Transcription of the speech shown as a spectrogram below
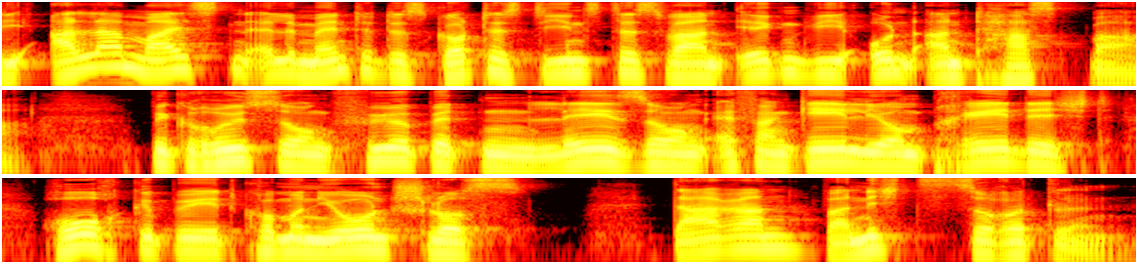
die allermeisten Elemente des Gottesdienstes waren irgendwie unantastbar Begrüßung, Fürbitten, Lesung, Evangelium, Predigt, Hochgebet, Kommunion, Schluss. Daran war nichts zu rütteln.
